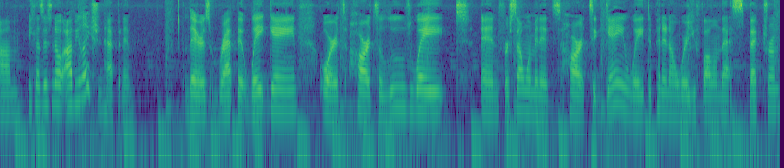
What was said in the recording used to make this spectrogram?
um, because there's no ovulation happening. There's rapid weight gain, or it's hard to lose weight, and for some women, it's hard to gain weight depending on where you fall on that spectrum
